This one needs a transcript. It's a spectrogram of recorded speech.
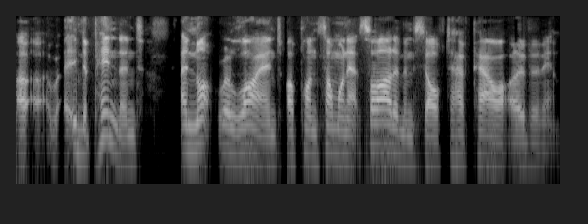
uh, uh independent and not reliant upon someone outside of himself to have power over them.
